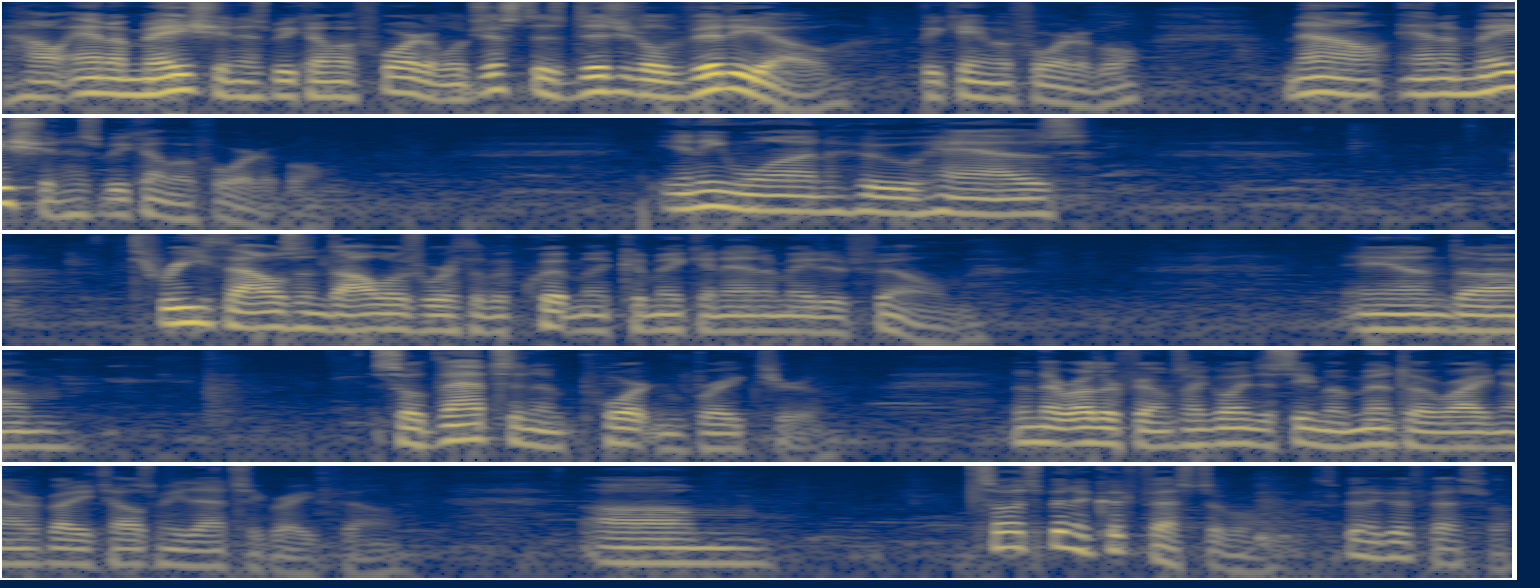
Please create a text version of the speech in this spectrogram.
how animation has become affordable. Just as digital video became affordable, now animation has become affordable. Anyone who has three thousand dollars worth of equipment can make an animated film, and um, so that's an important breakthrough. Then there are other films. I'm going to see Memento right now. Everybody tells me that's a great film. Um, so it's been a good festival. It's been a good festival.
